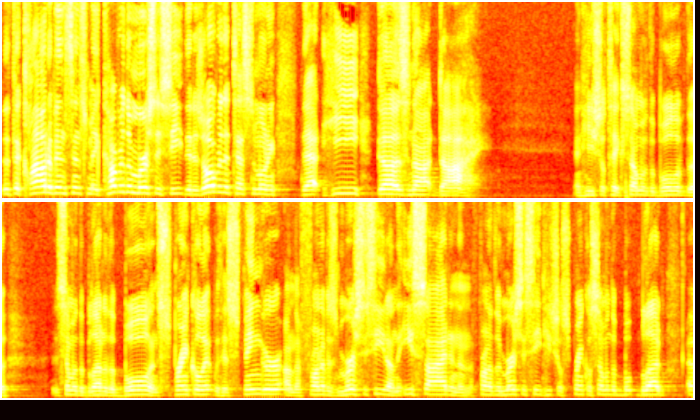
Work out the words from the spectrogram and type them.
that the cloud of incense may cover the mercy seat that is over the testimony, that he does not die. And he shall take some of the bull of the some of the blood of the bull and sprinkle it with his finger on the front of his mercy seat on the east side, and in the front of the mercy seat he shall sprinkle some of the blood uh,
